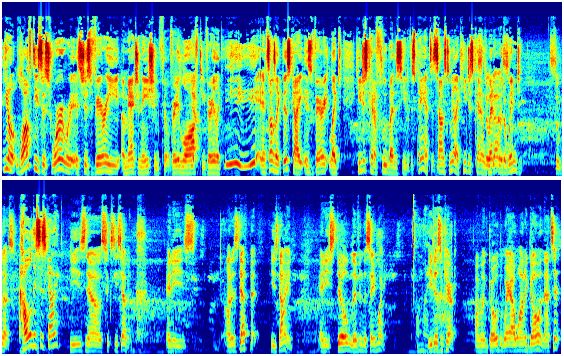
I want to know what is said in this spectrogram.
You know, lofty is this word where it's just very imagination filled, very lofty, very like, and it sounds like this guy is very like he just kind of flew by the seat of his pants. It sounds to me like he just kind of Still went where the wind. Still does. How old is this guy? He's now 67, and he's on his deathbed. He's dying, and he's still living the same way. Oh my He doesn't care. I'm gonna go the way I want to go, and that's it.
